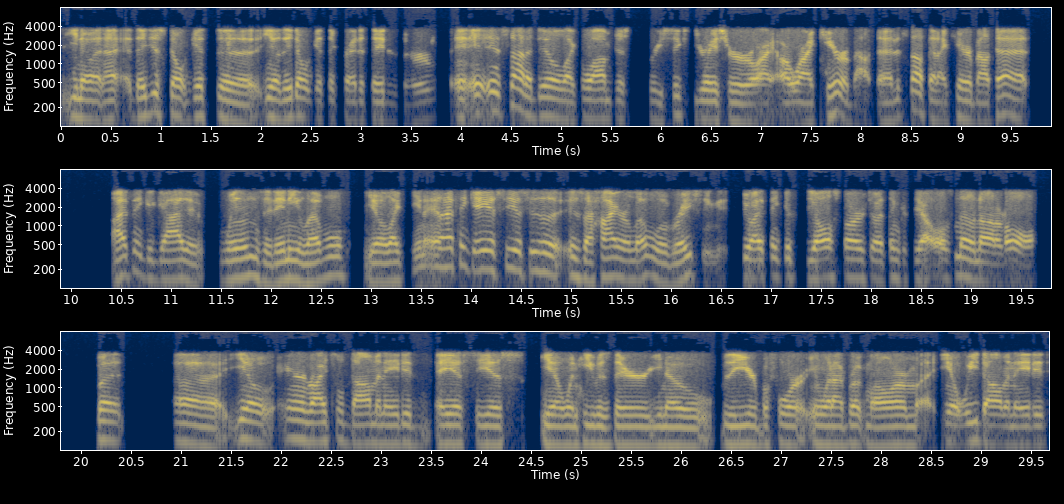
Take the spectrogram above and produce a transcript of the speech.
you know, and I, they just don't get the you know they don't get the credit they deserve. It, it- it's not a deal like well I'm just a 360 racer or I or I care about that. It's not that I care about that. I think a guy that wins at any level, you know, like you know, and I think ASCS is a is a higher level of racing. Do I think it's the All Stars? Do I think it's the Outlaws? No, not at all. But uh, you know, Aaron Reutzel dominated ASCS. You know, when he was there, you know, the year before, you know, when I broke my arm, uh, you know, we dominated.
